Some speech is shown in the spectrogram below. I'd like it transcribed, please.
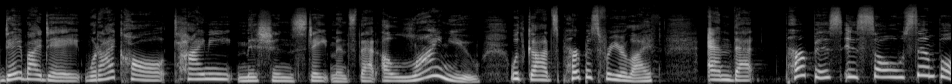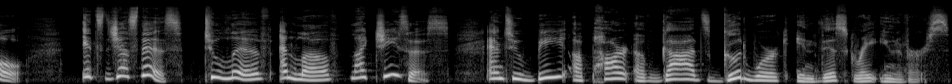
day by day what I call tiny mission statements that align you with God's purpose for your life. And that purpose is so simple it's just this to live and love like Jesus and to be a part of God's good work in this great universe.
